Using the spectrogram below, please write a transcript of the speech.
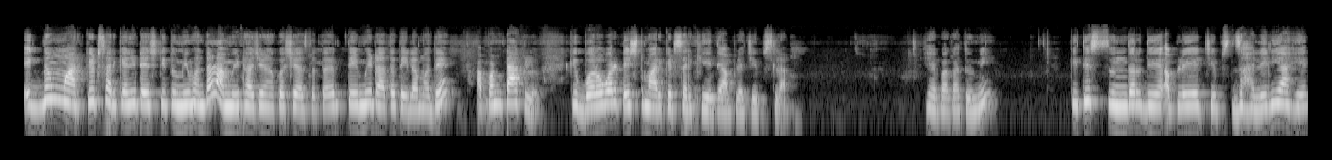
एकदम मार्केटसारखी आणि टेस्टी तुम्ही म्हणता ना मिठाचे कसे असतात तर ते मीठ आता तेलामध्ये आपण टाकलं की बरोबर टेस्ट मार्केटसारखी येते आपल्या चिप्सला. हे बघा तुम्ही. किती सुंदर दे आपले चिप्स झालेली आहेत.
